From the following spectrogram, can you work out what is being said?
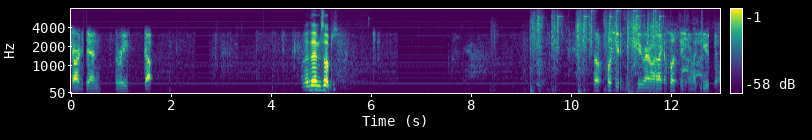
Charge in. Three. Go. One of them's up. So pussy, shoot around like a pussy, like usual.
